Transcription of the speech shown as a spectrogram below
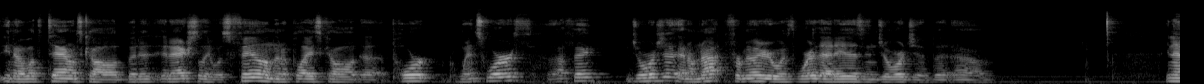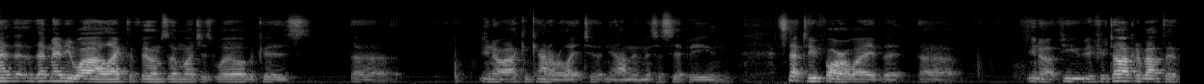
you know what the town's called, but it, it actually was filmed in a place called uh, Port Wentworth, I think. Georgia, and I'm not familiar with where that is in Georgia, but um, you know th- that may be why I like the film so much as well because uh, you know I can kind of relate to it. You know, I'm in Mississippi and it's not too far away, but uh, you know if you if you're talking about the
